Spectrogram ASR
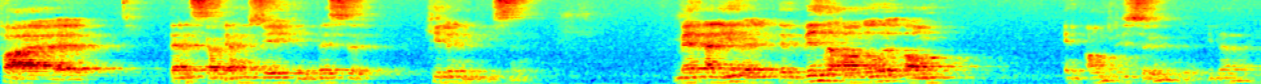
fra øh, danskere, det er måske ikke den bedste kildehenvisning. Men alligevel, det vidner om noget om en åndelig søgende i Danmark.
